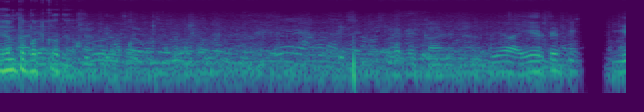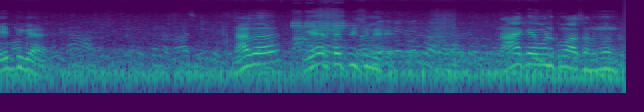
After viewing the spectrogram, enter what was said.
ఎంత పట్టుకోదు. ఏంటిగా? నాకు ఏర్ తెప్పించలేరు నాకేమనుకోవాల్సింది ముందు.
